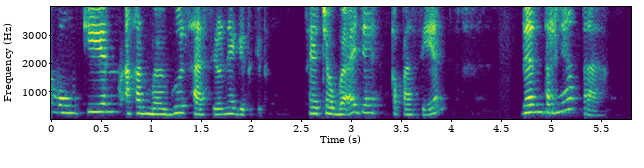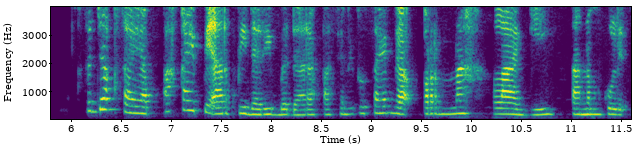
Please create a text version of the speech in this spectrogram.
mungkin akan bagus hasilnya gitu-gitu. Saya coba aja ke pasien, dan ternyata sejak saya pakai PRP dari berdarah pasien itu saya nggak pernah lagi tanam kulit.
